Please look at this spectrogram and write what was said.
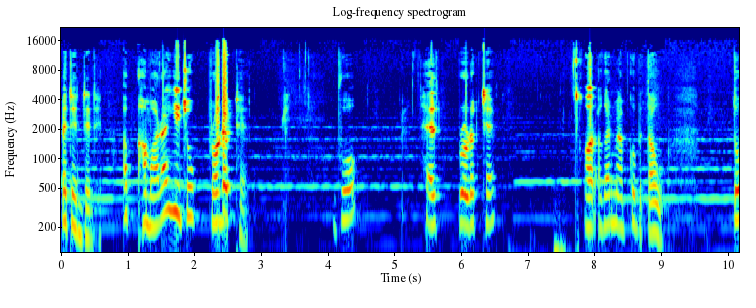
पेटेंटेड है। अब हमारा ये जो प्रोडक्ट है, वो हेल्थ प्रोडक्ट है। और अगर मैं आपको बताऊँ तो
